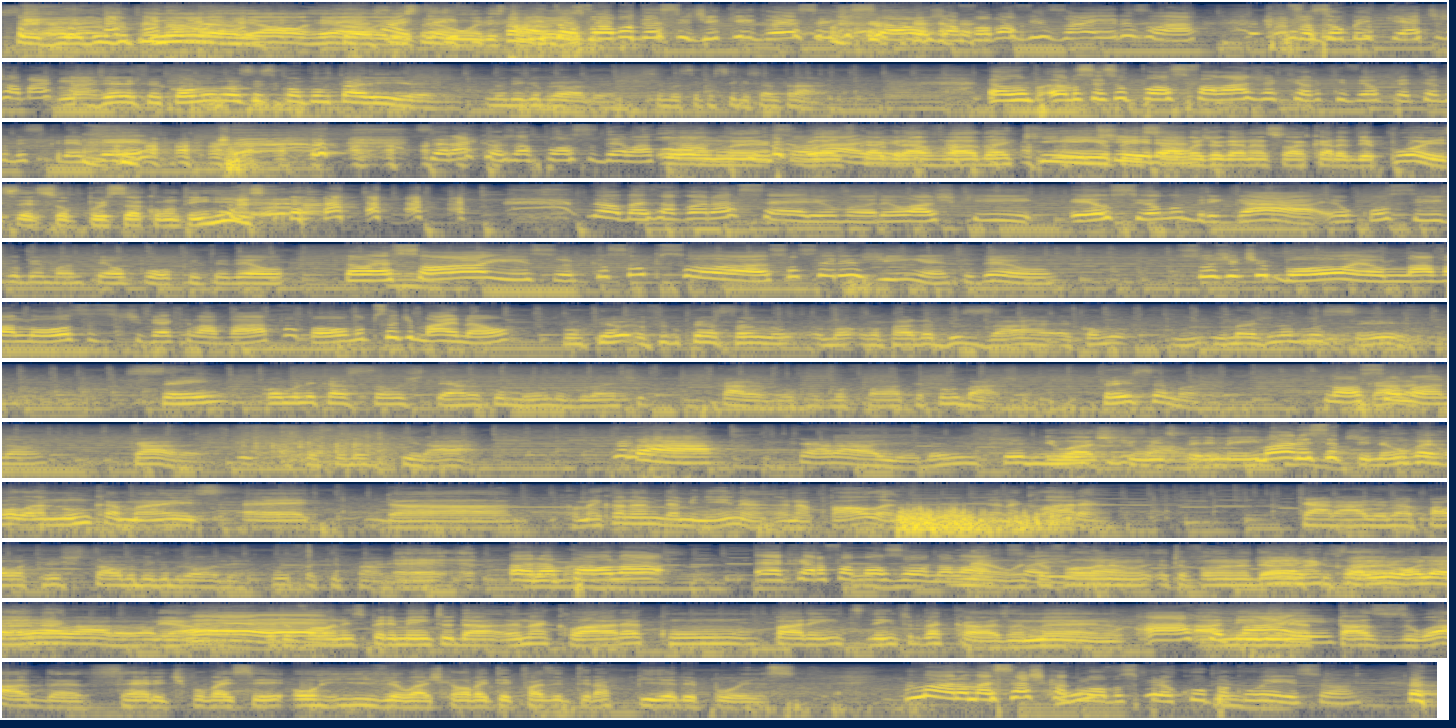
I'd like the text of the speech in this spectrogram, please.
Seguidos do primeiro Não, é real, real. É Eles Mas estão, eles estão então vamos decidir quem ganha essa edição. Já vamos avisar eles lá. Fazer um enquete já marcar. Jennifer, como você se comportaria no Big Brother se você conseguisse entrar? Eu não, eu não sei se eu posso falar, já que ano que vem eu pretendo me inscrever. Será que eu já posso delatar Ô, meu mano, personagem? vai ficar gravado aqui, hein? O Mentira. pessoal vai jogar na sua cara depois, é só por sua conta em risco. Não, mas agora é sério, mano. Eu acho que eu, se eu não brigar, eu consigo me manter um pouco, entendeu? Então é só isso. Porque eu sou uma pessoa, eu sou cerejinha, entendeu? Sou gente boa, eu lavo a louça se tiver que lavar, tá bom, não precisa de mais, não. Porque eu, eu fico pensando uma, uma parada bizarra. É como. Imagina você sem comunicação externa com o mundo durante. Cara, vou, vou falar até por baixo. Três semanas. Nossa, Cara, mano. Cara, a pessoa deve pirar. Pirar! Caralho, deve ser muito Eu acho que um experimento Mano, isso é- que não vai rolar nunca mais é da. Como é que é o nome da menina? Ana Paula? Ana Clara? Caralho, Ana Paula Cristal do Big Brother. Puta que pariu. É, é- Ana Ela é Paula maravilhosa. é aquela famosona lá não, que eu tô, saiu falando, lá. eu tô falando da É, Ana Clara. saiu, olha Ana- ela, lá, lá, lá. É, eu tô falando o experimento da Ana Clara com parentes dentro da casa, mano. Ah, a menina pai? tá zoada, sério, tipo, vai ser horrível. Acho que ela vai ter que fazer terapia depois. Mano, mas você acha que a Globo se preocupa com isso?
